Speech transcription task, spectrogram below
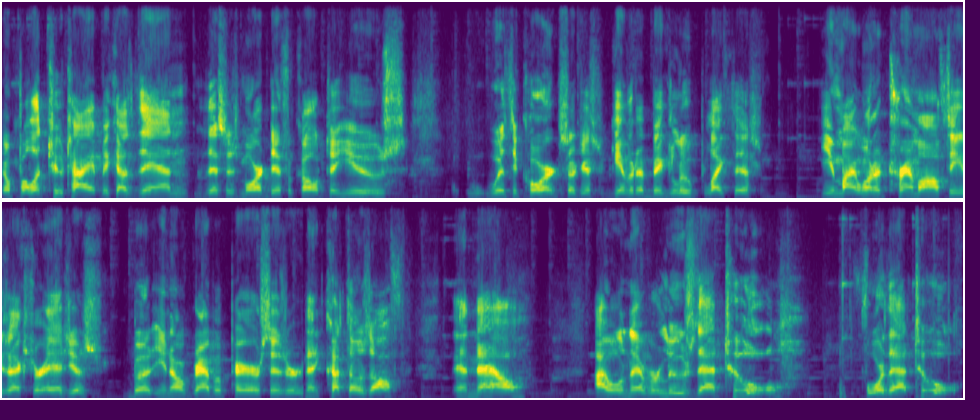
Don't pull it too tight because then this is more difficult to use with the cord. So just give it a big loop like this. You might want to trim off these extra edges, but you know, grab a pair of scissors and cut those off. And now I will never lose that tool for that tool.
